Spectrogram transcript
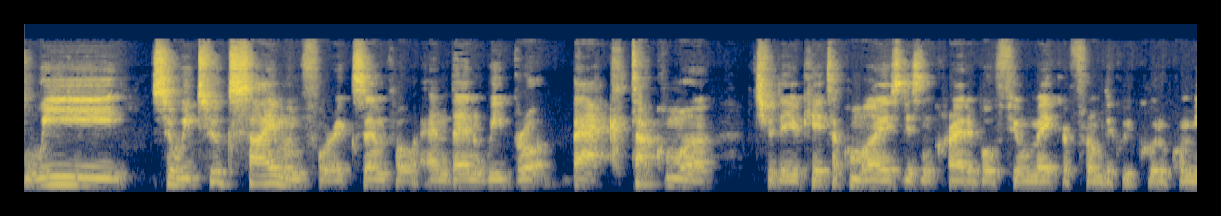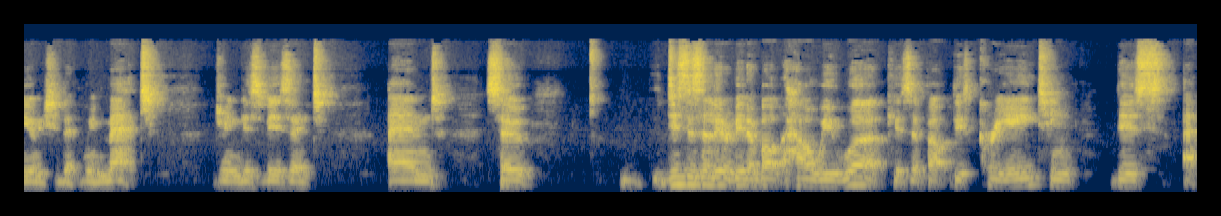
we so we took Simon for example, and then we brought back Takuma to the UK. Takuma is this incredible filmmaker from the Kuikuro community that we met during this visit. And so this is a little bit about how we work, is about this creating this uh,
